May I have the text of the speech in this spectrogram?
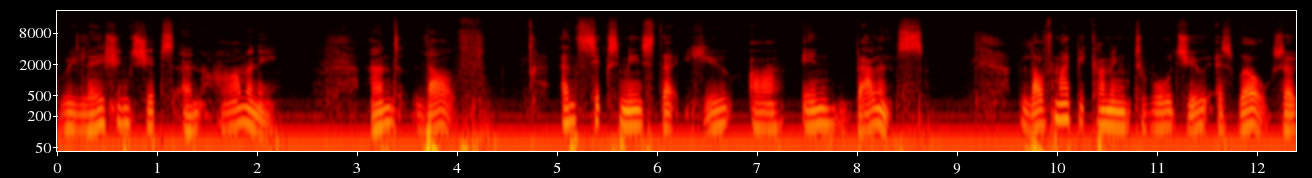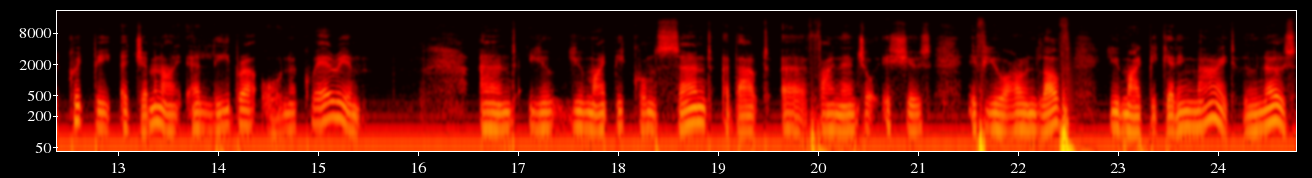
Relationships and harmony and love. And six means that you are in balance. Love might be coming towards you as well, so it could be a Gemini, a Libra, or an Aquarian and you you might be concerned about uh, financial issues. If you are in love you might be getting married. Who knows?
